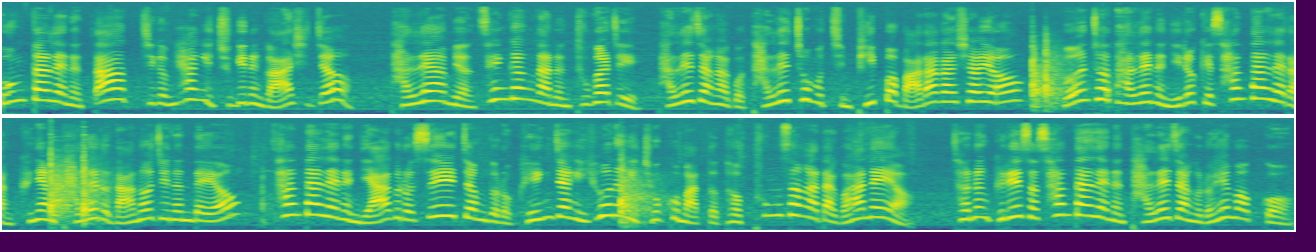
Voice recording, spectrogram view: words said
봄 달래는 딱 지금 향이 죽이는 거 아시죠? 달래하면 생각나는 두 가지 달래장하고 달래초 무침 비법 알아가셔요. 먼저 달래는 이렇게 산달래랑 그냥 달래로 나눠지는데요. 산달래는 약으로 쓰일 정도로 굉장히 효능이 좋고 맛도 더 풍성하다고 하네요. 저는 그래서 산달래는 달래장으로 해먹고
